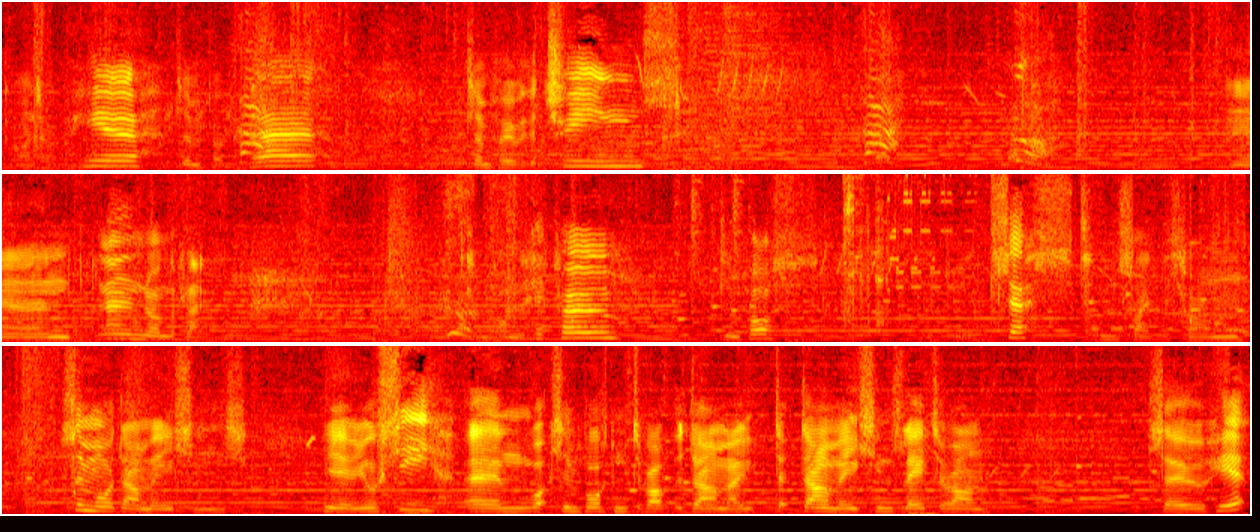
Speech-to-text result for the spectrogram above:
Go on top of here, jump up there, jump over the trees, and land on the platform. Jump on the hippo, jump off, the chest, inside this one, some more Dalmatians. Yeah, you'll see um, what's important about the Dalma Dalmatians later on. So here.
